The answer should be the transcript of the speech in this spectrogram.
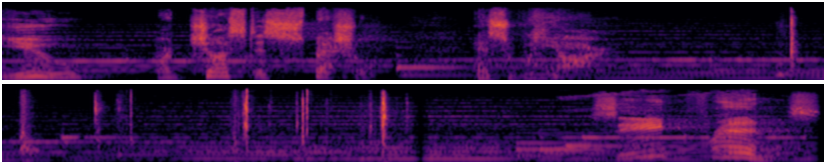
You are just as special as we are. See? Friends.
